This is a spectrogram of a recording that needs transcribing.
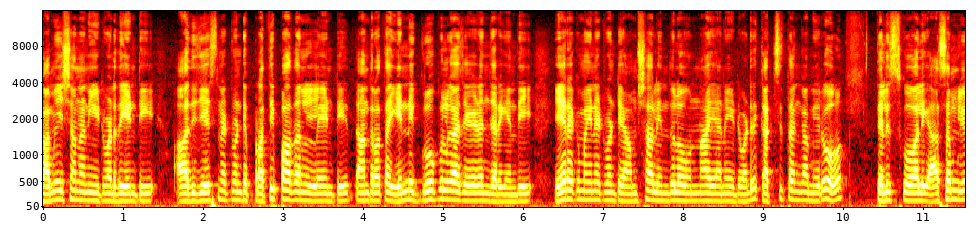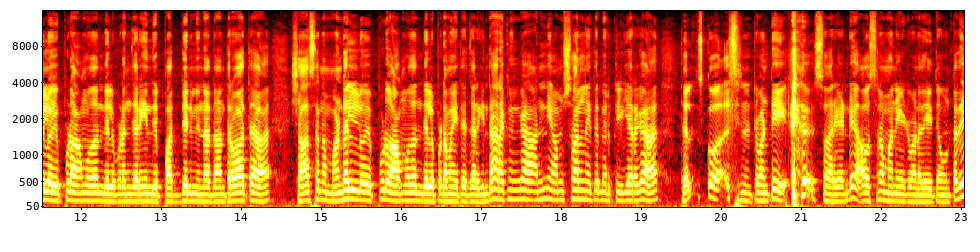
కమిషన్ అనేటువంటిది ఏంటి? అది చేసినటువంటి ప్రతిపాదనలు ఏంటి? దాని తర్వాత ఎన్ని గ్రూపులుగా చేయడం జరిగింది? ఏ రకమైనటువంటి అంశాలు ఇందులో ఉన్నాయి అనేటువంటిది ఖచ్చితంగా మీరు తెలుసుకోవాలి. అసెంబ్లీలో ఎప్పుడు ఆమోదం తెలపడం జరిగింది? పద్దెనిమిది దాని తర్వాత శాసన మండలిలో ఎప్పుడు ఆమోదం తెలపడం అయితే జరిగింది? ఆ రకంగా అన్ని అంశాలను అయితే మీరు క్లియర్గా తెలుసుకోవాల్సినటువంటి సారీ అండి అవసరం అనేటువంటిది అయితే ఉంటుంది.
